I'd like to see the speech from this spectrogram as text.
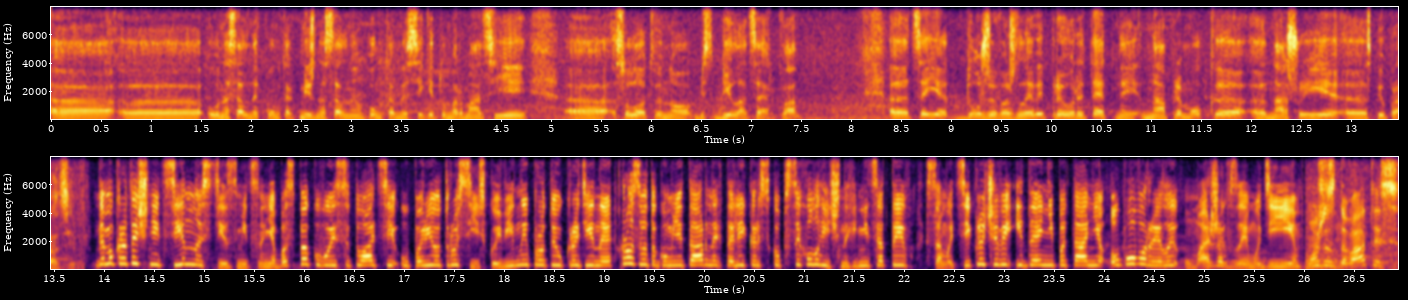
е, у населених пунктах між населеними пунктами Сікіту, Мармації, Солотвино, Біла Церква. Е, Це є дуже важливий пріоритетний напрямок е, нашої е, співпраці. Демократичні цінності, зміцнення безпекової ситуації у період російської війни проти України, розвиток гуманітарних та лікарсько-психологічних ініціатив. Саме ці ключові ідейні питання обговорили у межах взаємодії. Може здаватись,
